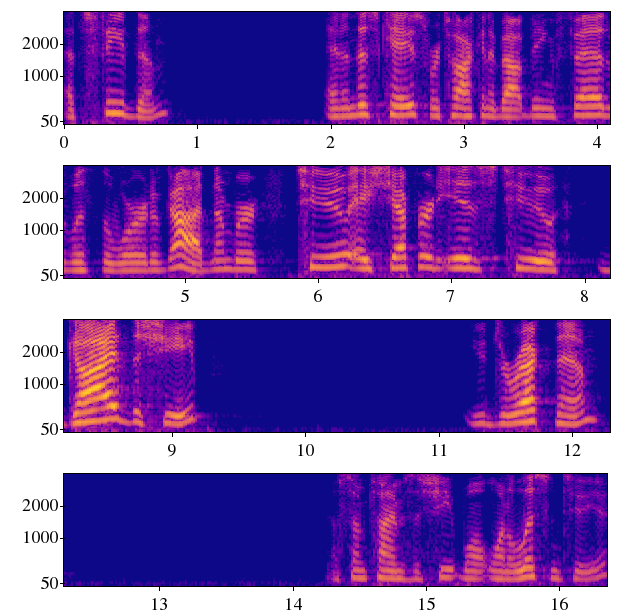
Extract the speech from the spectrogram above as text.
That's feed them. And in this case, we're talking about being fed with the Word of God. Number two, a shepherd is to guide the sheep. You direct them. Now, sometimes the sheep won't want to listen to you,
